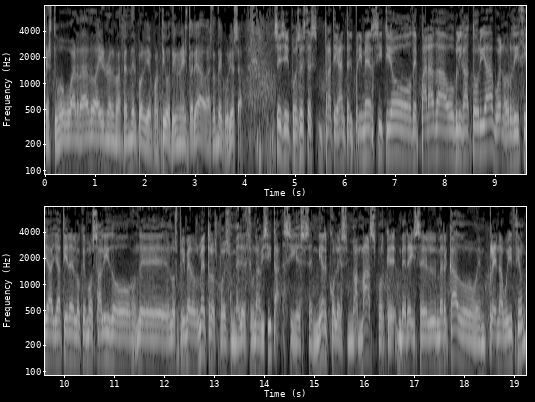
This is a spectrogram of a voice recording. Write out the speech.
estuvo guardado ahí en un almacén del polideportivo. Tiene una historia bastante curiosa. Sí, sí, pues este es prácticamente el primer sitio de parada obligatoria. Bueno, Ordicia ya tiene lo que hemos salido de los primeros metros, pues merece una visita. Si es en miércoles, más, porque veréis el mercado en plena ebullición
